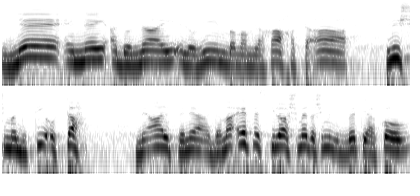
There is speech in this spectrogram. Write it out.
הנה עיני אדוני אלוהים בממלכה החטאה, והשמדתי אותה מעל פני האדמה, אפס כי לא אשמד אשמיד את בית יעקב,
